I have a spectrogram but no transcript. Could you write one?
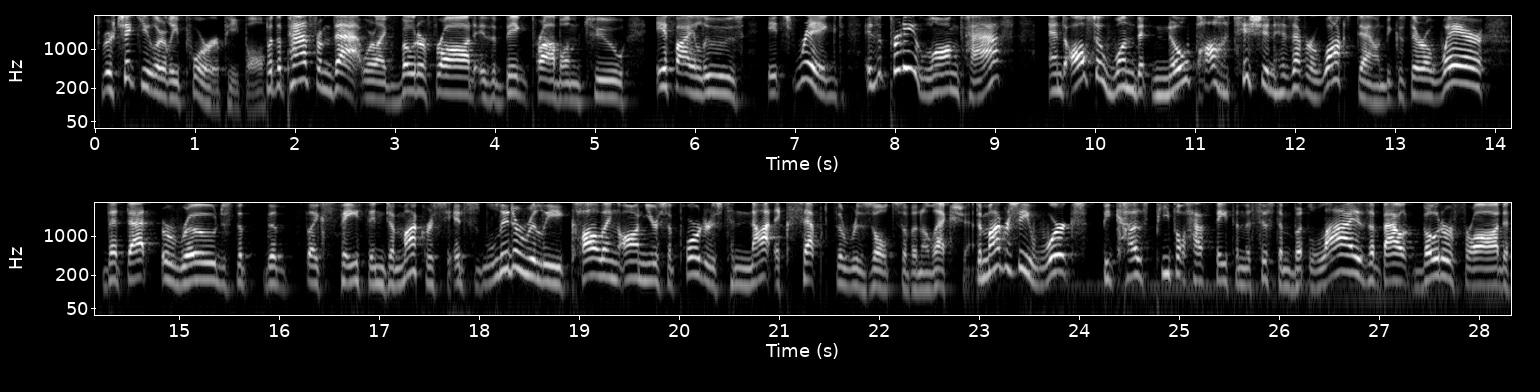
particularly poorer people. But the path from that, where like voter fraud is a big problem, to if I lose, it's rigged, is a pretty long path and also one that no politician has ever walked down because they're aware that that erodes the, the like faith in democracy. It's literally calling on your supporters to not accept the results of an election. Democracy works because people have faith in the system, but lies about voter fraud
